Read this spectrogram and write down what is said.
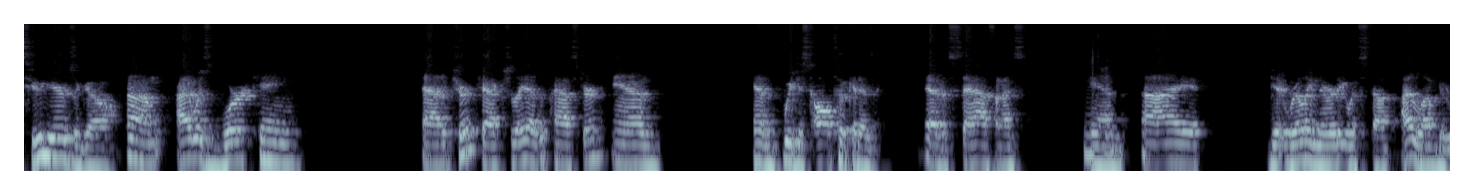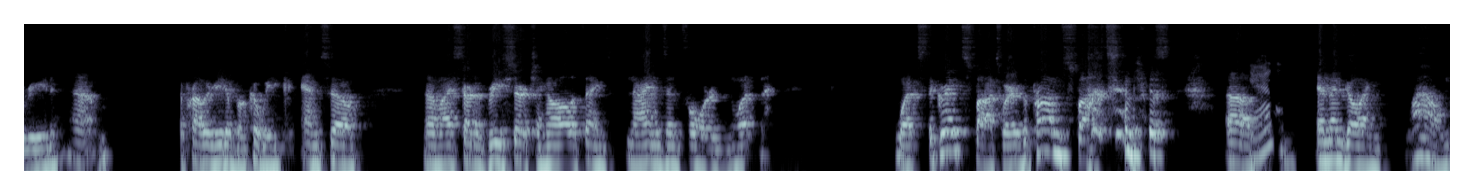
Two years ago. Um, I was working at a church actually as a pastor and and we just all took it as as a staff and I okay. and I get really nerdy with stuff. I love to read. Um, I probably read a book a week, and so um, I started researching all the things nines and fours and what what's the great spots, where's the problem spots, and just uh, yeah. and then going, wow,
